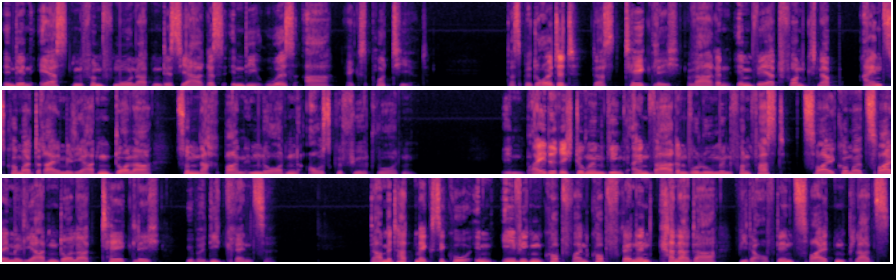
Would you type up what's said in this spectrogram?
in den ersten fünf Monaten des Jahres in die USA exportiert. Das bedeutet, dass täglich Waren im Wert von knapp 1,3 Milliarden Dollar zum Nachbarn im Norden ausgeführt wurden. In beide Richtungen ging ein Warenvolumen von fast 2,2 Milliarden Dollar täglich über die Grenze. Damit hat Mexiko im ewigen Kopf-an-Kopf-Rennen Kanada wieder auf den zweiten Platz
